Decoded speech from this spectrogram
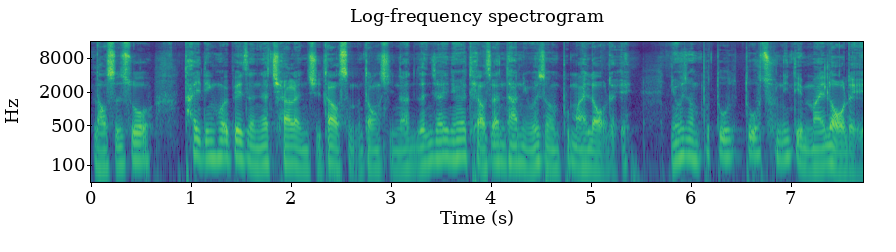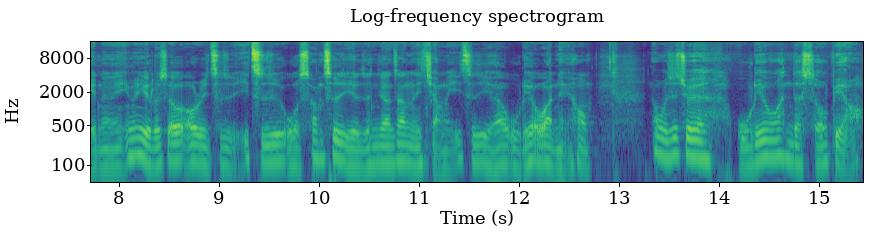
老实说，他一定会被人家 challenge 到什么东西呢？人家一定会挑战他，你为什么不买劳雷？你为什么不多多存一点买劳雷呢？因为有的时候 Oris 一只，我上次也人家这样子讲，一只也要五六万呢，吼。那我就觉得五六万的手表，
